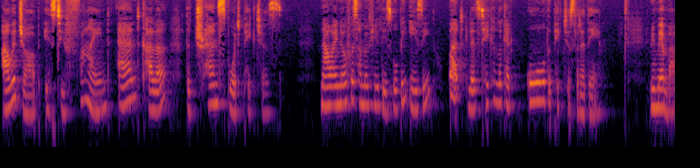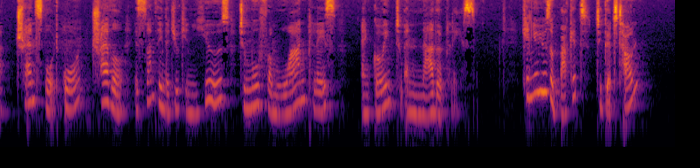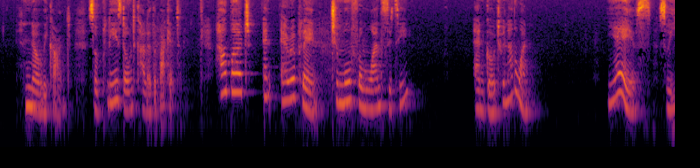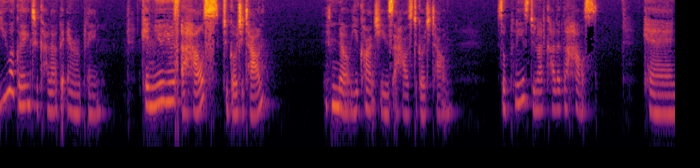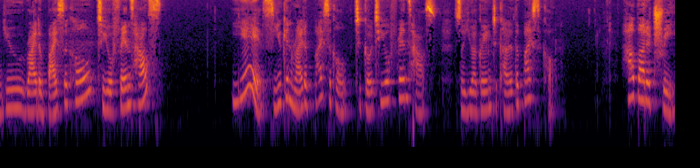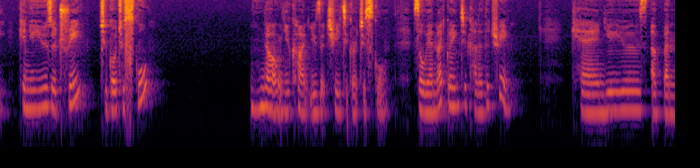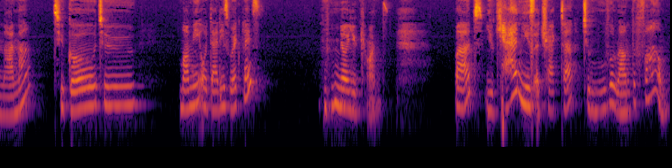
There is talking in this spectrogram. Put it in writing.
Our job is to find and color the transport pictures. Now I know for some of you these will be easy, but let's take a look at all the pictures that are there. Remember, transport or travel is something that you can use to move from one place and going to another place. Can you use a bucket to get to town? No, we can't so please don't color the bucket. How about an aeroplane to move from one city and go to another one. Yes, so you are going to color the aeroplane. Can you use a house to go to town? No, you can't use a house to go to town. So please do not color the house. Can you ride a bicycle to your friend's house? Yes, you can ride a bicycle to go to your friend's house. So you are going to color the bicycle. How about a tree? Can you use a tree to go to school? No, you can't use a tree to go to school. So we are not going to color the tree. Can you use a banana to go to mommy or daddy's workplace? no, you can't. But you can use a tractor to move around the farm.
